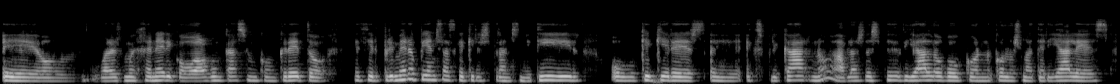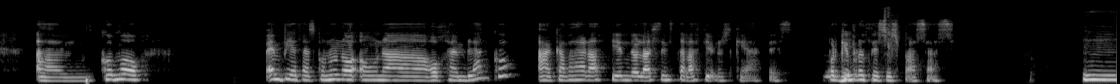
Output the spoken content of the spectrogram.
eh, o igual es muy genérico o algún caso en concreto. Es decir, primero piensas qué quieres transmitir o qué quieres eh, explicar, ¿no? Hablas de este diálogo con, los materiales. ¿Cómo empiezas con uno, una hoja en blanco a acabar haciendo las instalaciones que haces? ¿Por qué procesos pasas? Mm,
